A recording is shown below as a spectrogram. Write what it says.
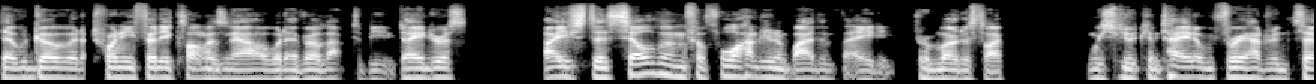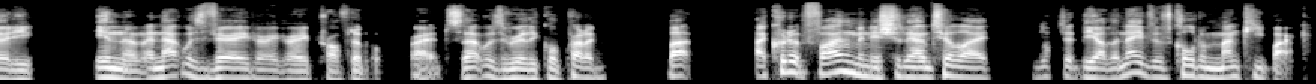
They would go at 20, 30 kilometers an hour, whatever, that to be dangerous. I used to sell them for 400 and buy them for 80 for a motorcycle. We should container with 330 in them. And that was very, very, very profitable, right? So that was a really cool product. But I couldn't find them initially until I looked at the other names. It was called a monkey bike.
